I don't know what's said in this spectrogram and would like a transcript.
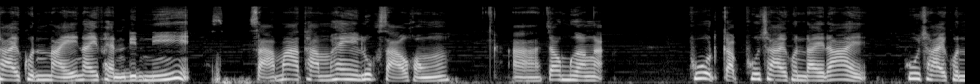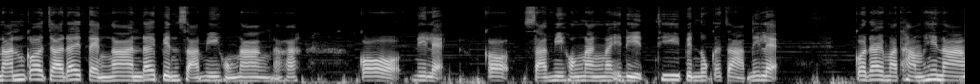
ชายคนไหนในแผ่นดินนี้ สามารถทำให้ลูกสาวของอ่าเจ้าเมืองอะ พูดกับผู้ชายคนใดได้ ผู้ชายคนนั้นก็จะได้แต่งงานได้เป็นสามีของนางนะคะ ก็นี่แหละ ก็สามีของนางในอดีตที่เป็นนกกระจาบนี่แหละ ก็ได้มาทำให้นาง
